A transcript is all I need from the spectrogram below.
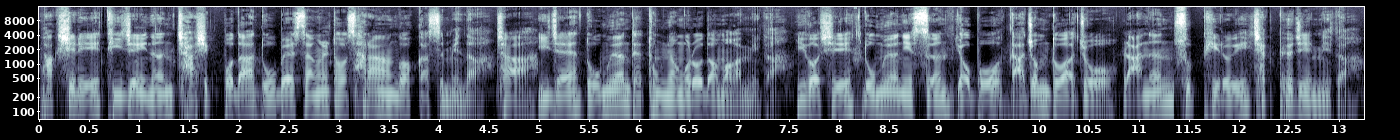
확실히 DJ는 자식보다 노벨상을 더 사랑한 것 같습니다. 자, 이제 노무현 대통령으로 넘어갑니다. 이것이 노무현이 쓴 여보 나 좀 도와줘 라는 수필의 책 표지입니다.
